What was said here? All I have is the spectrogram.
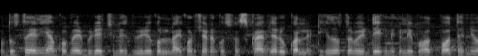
और दोस्तों, यदि आपको मेरी वीडियो अच्छी लगी तो वीडियो को लाइक और चैनल को सब्सक्राइब ज़रूर कर ले। ठीक है दोस्तों, वीडियो देखने के लिए बहुत बहुत धन्यवाद।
